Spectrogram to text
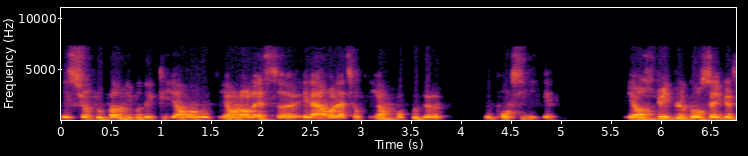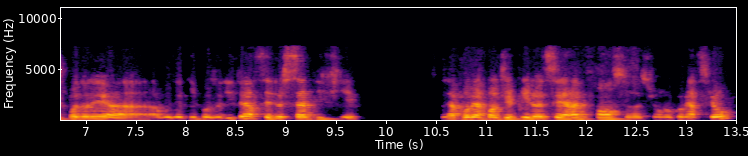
mais surtout pas au niveau des clients. Les clients leur laisse, euh, et la relation client, beaucoup de, de proximité. Et ensuite, le conseil que je pourrais donner à, vos équipes, aux auditeurs, c'est de simplifier la première fois que j'ai pris le CRM France euh, sur nos commerciaux,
